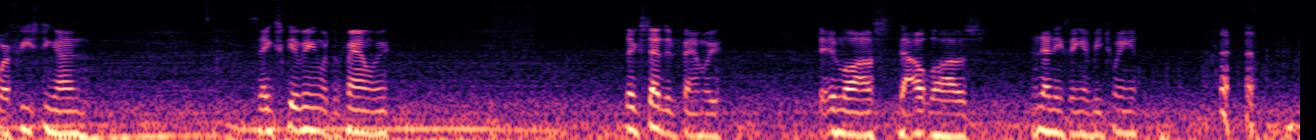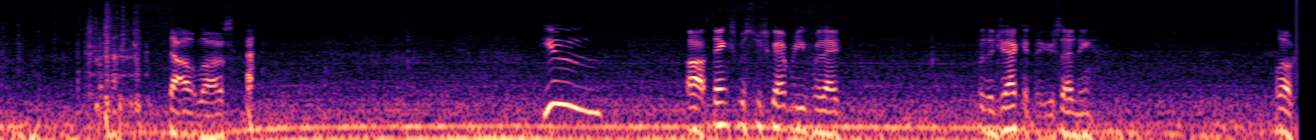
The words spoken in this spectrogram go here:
before feasting on Thanksgiving with the family, the extended family, the in laws, the outlaws, and anything in between. the outlaws. you. Oh, ah, thanks, Mr. Scrapperty, for that, for the jacket that you're sending. Look,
